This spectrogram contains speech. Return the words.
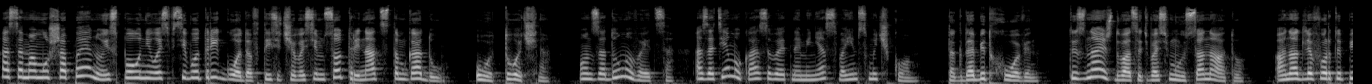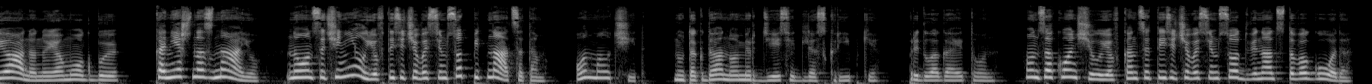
а самому Шопену исполнилось всего три года в 1813 году. О, точно! Он задумывается, а затем указывает на меня своим смычком. Тогда Бетховен. Ты знаешь 28-ю сонату? Она для фортепиано, но я мог бы... Конечно, знаю но он сочинил ее в 1815-м. Он молчит. «Ну тогда номер 10 для скрипки», — предлагает он. Он закончил ее в конце 1812 года.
